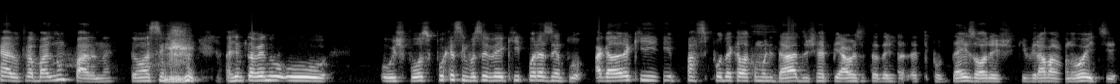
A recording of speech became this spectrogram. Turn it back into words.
Cara, o trabalho não para, né? Então, assim, a gente tá vendo o, o esforço, porque assim, você vê que, por exemplo, a galera que participou daquela comunidade, dos happy hours até 10, é, tipo, 10 horas, que virava a noite,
